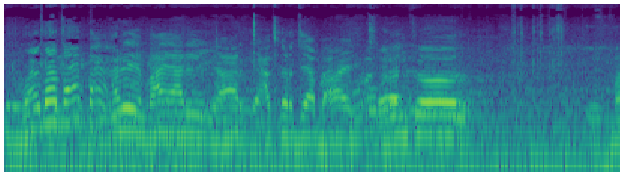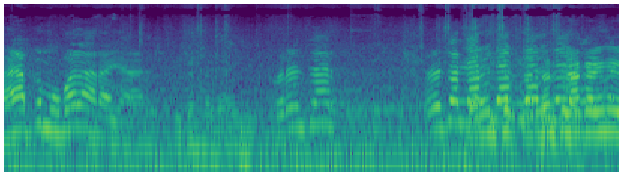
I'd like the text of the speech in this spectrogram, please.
भाई भाई भाई भाई अरे भाई अरे यार क्या कर दिया भाई? करण सर। भाई आपका मोबाइल आ रहा है यार। Karan sir Karan sir Karan left Karan sir क्या करेंगे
